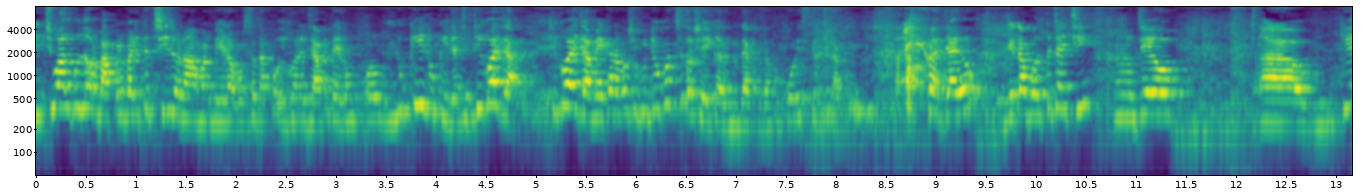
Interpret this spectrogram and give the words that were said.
রিচুয়ালগুলো ওর বাপের বাড়িতে ছিল না। আমার মেয়ের অবস্থা দেখো, ওই ঘরে যাবে, তাই এরকম লুকিয়ে লুকিয়ে যাচ্ছে। ঠিক হয়ে যা, ঠিক হয়ে যা, আমি এখানে বসে ভিডিও করছি তো, সেই কারণে দেখো দেখো, পরিস্থিতি দেখো। যাই হোক, যেটা বলতে চাইছি যে ও কি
